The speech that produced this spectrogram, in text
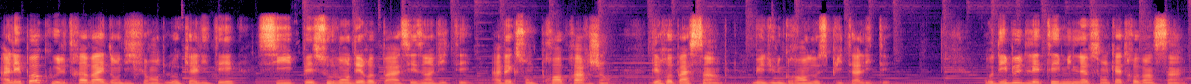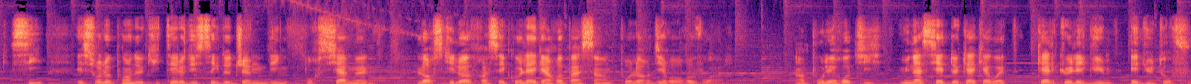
À l'époque où il travaille dans différentes localités, Si paie souvent des repas à ses invités, avec son propre argent, des repas simples, mais d'une grande hospitalité. Au début de l'été 1985, Si est sur le point de quitter le district de Jiangding pour Xiamen, lorsqu'il offre à ses collègues un repas simple pour leur dire au revoir. un poulet rôti, une assiette de cacahuètes, quelques légumes et du tofu.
